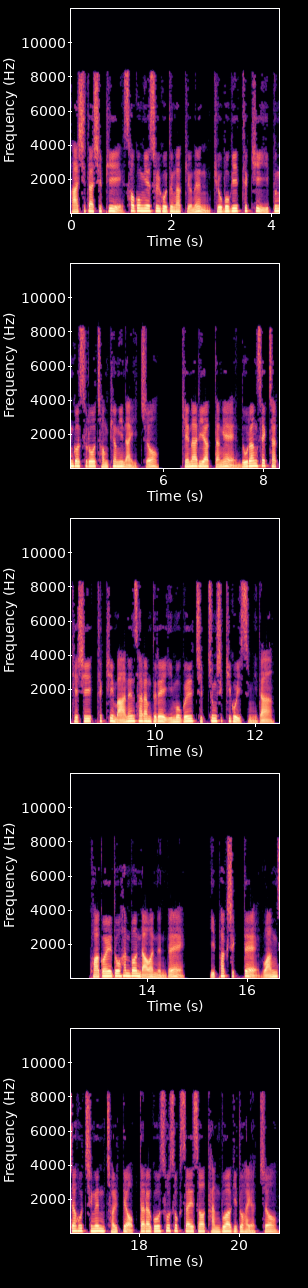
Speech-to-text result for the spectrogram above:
아시다시피 서공예술고등학교는 교복이 특히 이쁜 것으로 정평이 나 있죠. 개나리 학당의 노란색 자켓이 특히 많은 사람들의 이목을 집중시키고 있습니다. 과거에도 한번 나왔는데 입학식 때 왕자 호칭은 절대 없다라고 소속사에서 당부하기도 하였죠.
